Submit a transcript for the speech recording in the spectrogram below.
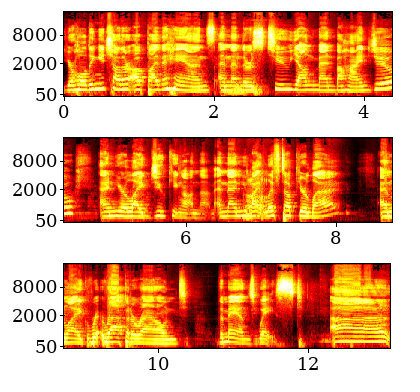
you're holding each other up by the hands, and Mm-hmm. then there's two young men behind you, and you're like juking on them, and then you might Oh. lift up your leg and like r- wrap it around the man's waist. Uh,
